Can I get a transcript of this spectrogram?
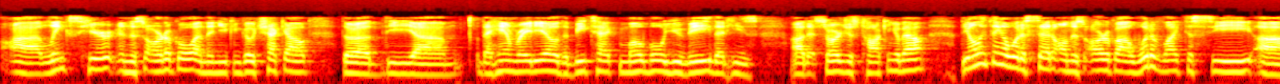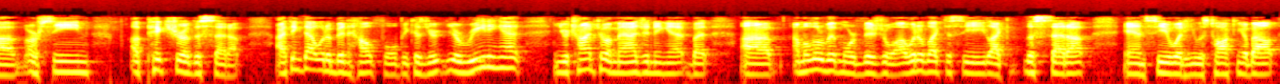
uh, links here in this article, and then you can go check out the the um, the ham radio, the BTECH mobile UV that he's uh, that Sarge is talking about. The only thing I would have said on this article, I would have liked to see uh, or seen a picture of the setup. I think that would have been helpful because you're you're reading it and you're trying to imagining it, but uh, I'm a little bit more visual. I would have liked to see like the setup and see what he was talking about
